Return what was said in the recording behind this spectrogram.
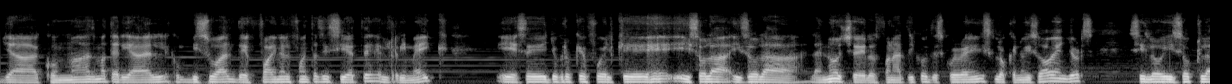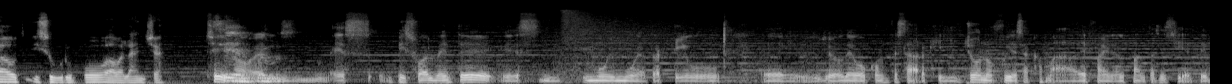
ya con más material visual de Final Fantasy VII, el remake. Ese yo creo que fue el que hizo la, hizo la, la noche de los fanáticos de Square Enix, lo que no hizo Avengers, sí lo hizo Cloud y su grupo Avalancha. Sí, no, es visualmente es muy muy atractivo eh, yo debo confesar que yo no fui esa camada de Final Fantasy VII.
